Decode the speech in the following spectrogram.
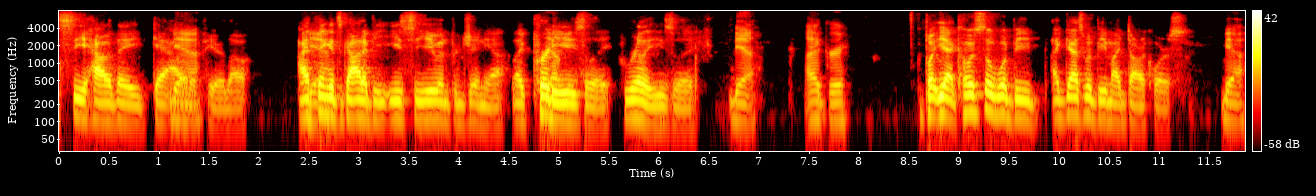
see how they get yeah. out of here, though. I yeah. think it's got to be ECU and Virginia, like pretty easily, really easily. Yeah, I agree. But yeah, Coastal would be, I guess, would be my dark horse. Yeah.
